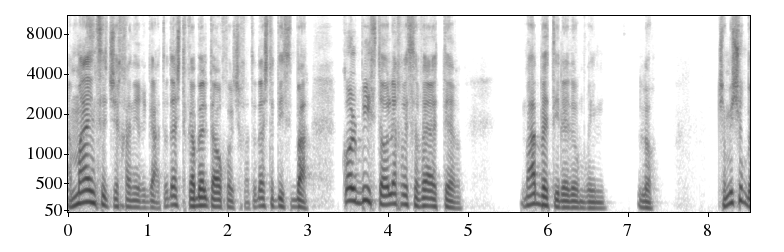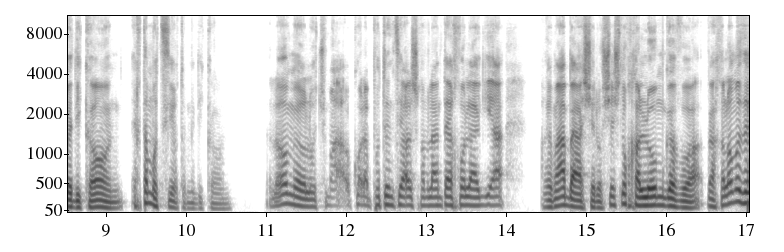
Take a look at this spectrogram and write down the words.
המיינדסט שלך נרגע, אתה יודע שתקבל את האוכל שלך, אתה יודע שאתה תשבע. כל ביס אתה הולך ושבע יותר. מה בית הלל אומרים? לא. כשמישהו בדיכאון, איך אתה מוציא אותו מדיכאון? אתה לא אומר לו, תשמע, כל הפוטנציאל שלך ולאן אתה יכול להגיע. הרי מה הבעיה שלו? שיש לו חלום גבוה, והחלום הזה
